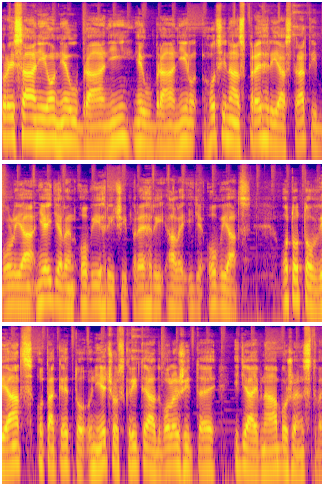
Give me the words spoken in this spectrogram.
ktorej sa ani on neubráni, neubránil, hoci nás prehry a straty bolia, nejde len o výhry či prehry, ale ide o viac. O toto viac, o takéto niečo skryté a dôležité ide aj v náboženstve.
